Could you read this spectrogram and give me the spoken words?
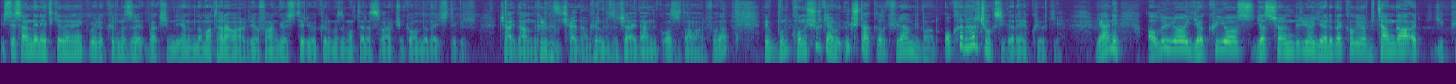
İşte senden etkilenerek böyle kırmızı bak şimdi yanımda matara var diyor falan gösteriyor. Kırmızı matarası var çünkü onda da işte bir çaydanlık. Kırmızı çaydanlık. Kırmızı çaydanlık ozu da var falan. Ve bunu konuşurken böyle üç dakikalık falan bir band. O kadar çok sigara yakıyor ki. Yani alıyor, yakıyor, ya söndürüyor, yarıda kalıyor. Bir tane daha yak,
